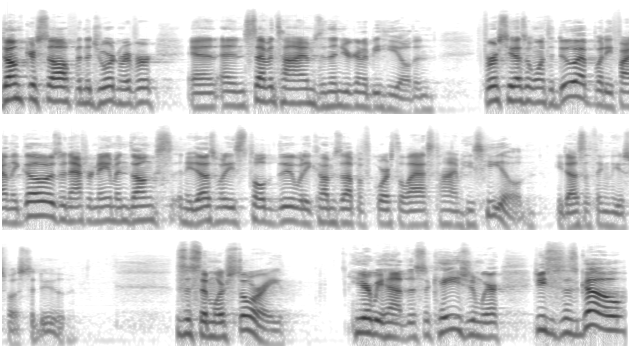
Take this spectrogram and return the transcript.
dunk yourself in the Jordan River and, and seven times, and then you're going to be healed. And first, he doesn't want to do it, but he finally goes, and after Naaman dunks and he does what he's told to do, when he comes up, of course, the last time, he's healed. He does the thing that he's supposed to do. This is a similar story. Here we have this occasion where Jesus says, Go,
